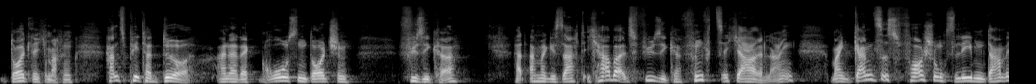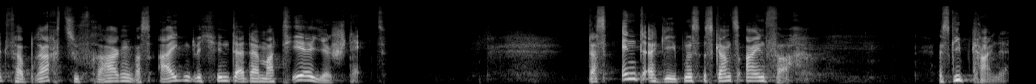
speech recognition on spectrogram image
deutlich machen. Hans-Peter Dürr, einer der großen deutschen Physiker, hat einmal gesagt, ich habe als Physiker 50 Jahre lang mein ganzes Forschungsleben damit verbracht zu fragen, was eigentlich hinter der Materie steckt. Das Endergebnis ist ganz einfach. Es gibt keine.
